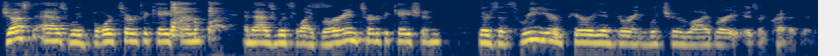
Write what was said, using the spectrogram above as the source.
Just as with board certification and as with librarian certification, there's a three-year period during which your library is accredited.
